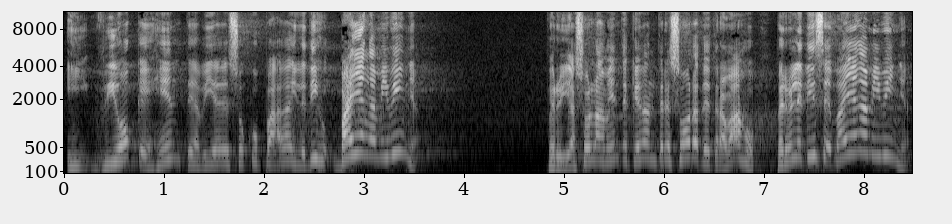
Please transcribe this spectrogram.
y vio que gente había desocupada y le dijo, vayan a mi viña. Pero ya solamente quedan tres horas de trabajo. Pero él le dice, vayan a mi viña.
